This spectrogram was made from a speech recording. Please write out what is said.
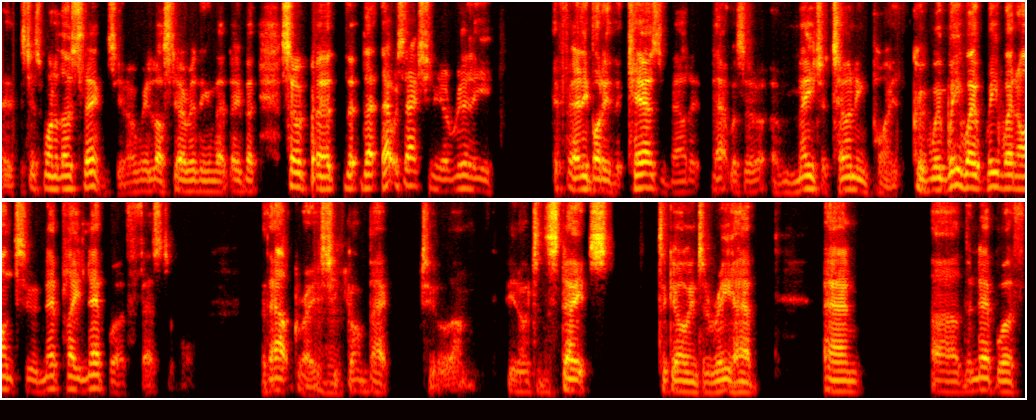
it's just one of those things. You know, we lost everything that day. But so, but that that was actually a really, if anybody that cares about it, that was a, a major turning point. Because when we went, we went on to play Knebworth Festival without Grace. Mm-hmm. She'd gone back to um, you know to the states to go into rehab, and uh, the Knebworth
